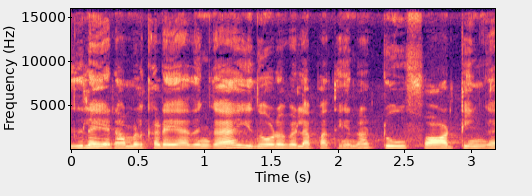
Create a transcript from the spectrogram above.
இதில் எனாமல் கிடையாதுங்க. இதோட விலை பார்த்தீங்கன்னா டூ ஃபார்ட்டிங்க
